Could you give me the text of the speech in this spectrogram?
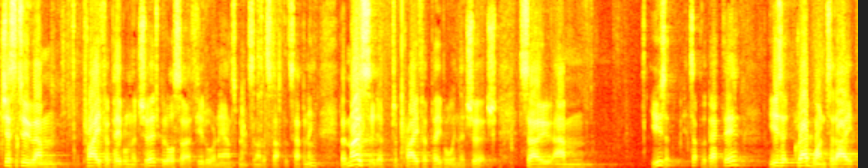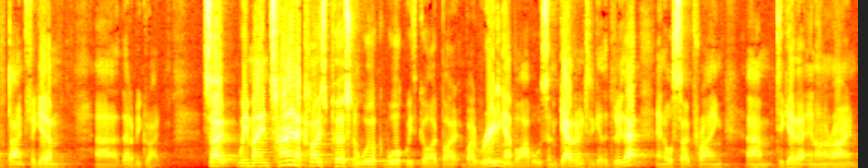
just to um, pray for people in the church, but also a few little announcements and other stuff that's happening, but mostly to, to pray for people in the church. So um, use it. It's up the back there. Use it. Grab one today. Don't forget them. Uh, that'd be great. So we maintain a close personal work, walk with God by, by reading our Bibles and gathering together to do that, and also praying um, together and on our own.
